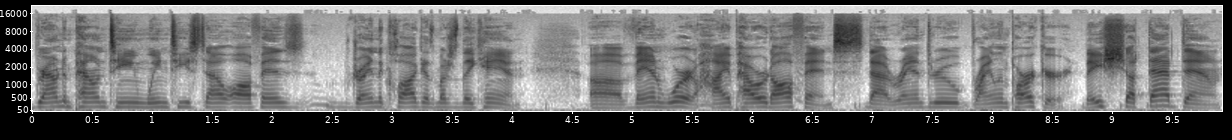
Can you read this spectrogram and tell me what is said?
ground and pound team, wing T style offense, drain the clock as much as they can. Uh, Van Wert, high powered offense that ran through Brylan Parker. They shut that down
